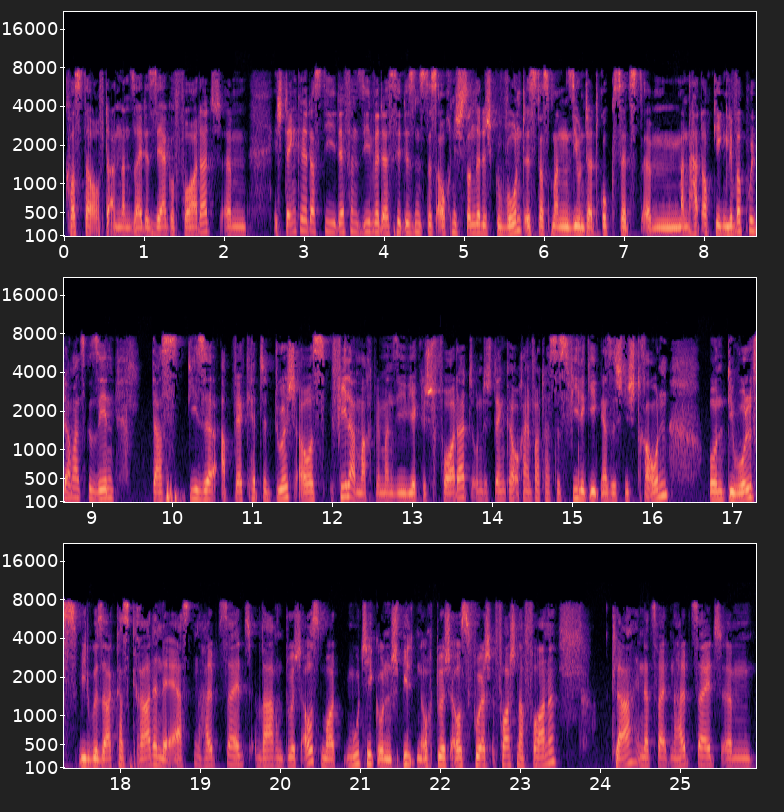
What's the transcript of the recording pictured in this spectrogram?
Costa auf der anderen Seite sehr gefordert. Ähm, ich denke, dass die Defensive der Citizens das auch nicht sonderlich gewohnt ist, dass man sie unter Druck setzt. Ähm, man hat auch gegen Liverpool damals gesehen, dass diese Abwehrkette durchaus Fehler macht, wenn man sie wirklich fordert. Und ich denke auch einfach, dass es viele Gegner sich nicht trauen. Und die Wolves, wie du gesagt hast, gerade in der ersten Halbzeit waren durchaus mutig und spielten auch durchaus forsch nach vorne. Klar, in der zweiten Halbzeit ähm,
